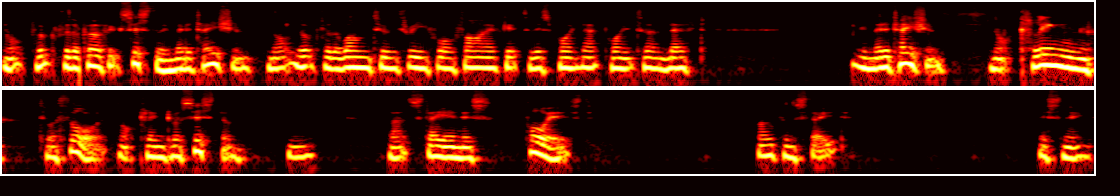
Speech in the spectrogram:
Not look for the perfect system in meditation. Not look for the one, two, three, four, five, get to this point, that point, turn left in meditation. Not cling to a thought, not cling to a system, hmm, but stay in this poised, open state, listening,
